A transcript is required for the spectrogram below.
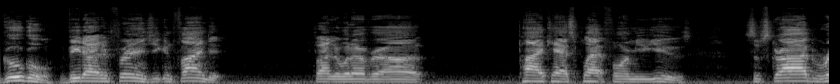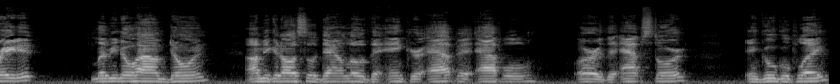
Google, V dot and Friends. You can find it. Find it whatever uh, podcast platform you use. Subscribe, rate it. Let me know how I'm doing. Um, you can also download the Anchor app at Apple or the App Store and Google Play.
